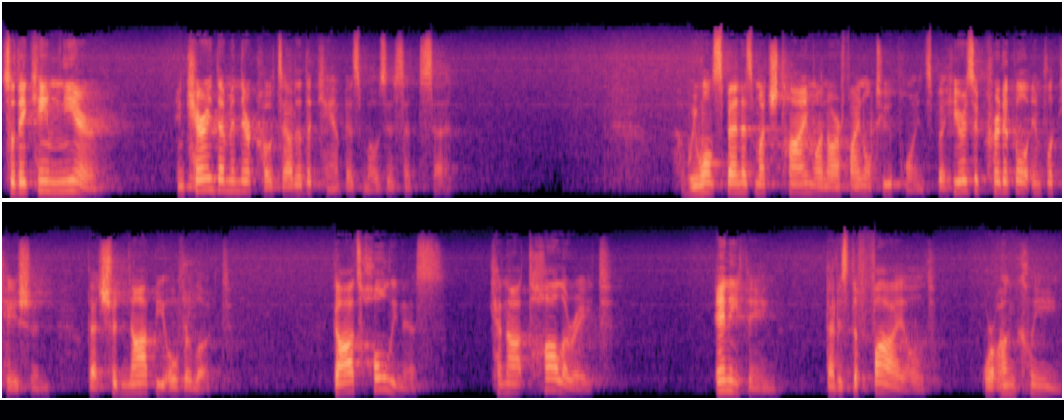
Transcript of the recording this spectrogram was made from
So they came near and carried them in their coats out of the camp as Moses had said. We won't spend as much time on our final two points, but here's a critical implication that should not be overlooked God's holiness cannot tolerate anything that is defiled or unclean.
